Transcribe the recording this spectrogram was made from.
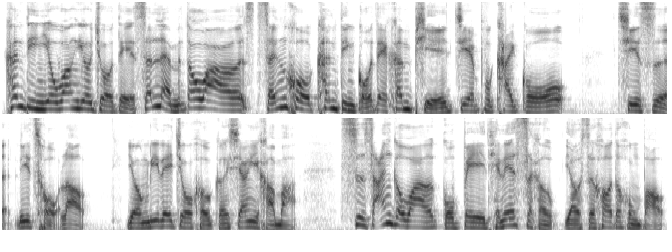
肯定有网友觉得生那么多娃儿，生活肯定过得很撇，揭不开锅。其实你错了，用你的脚后跟想一下嘛，十三个娃儿过百天的时候要收好多红包。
